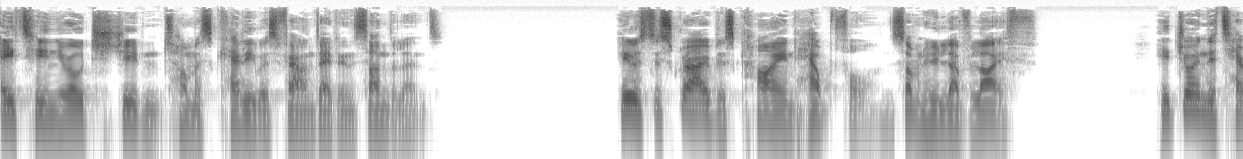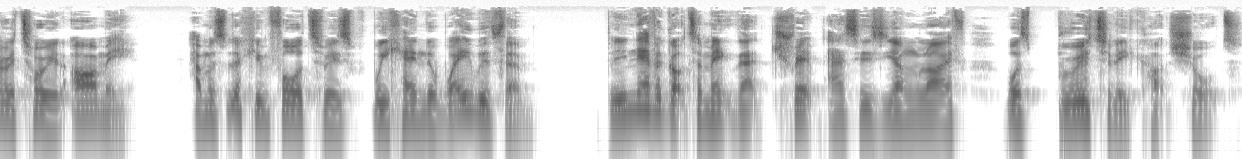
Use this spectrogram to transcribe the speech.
18 year old student Thomas Kelly was found dead in Sunderland. He was described as kind, helpful, and someone who loved life. He joined the Territorial Army and was looking forward to his weekend away with them, but he never got to make that trip as his young life was brutally cut short.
